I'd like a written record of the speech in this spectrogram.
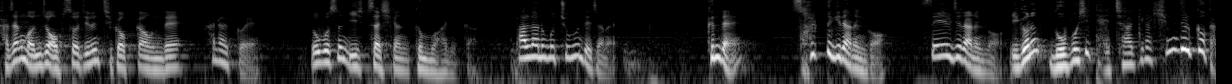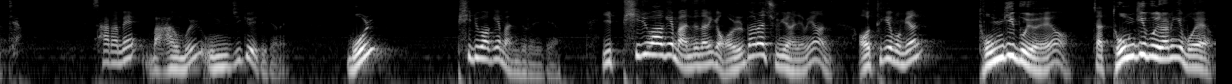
가장 먼저 없어지는 직업 가운데 하나일 거예요. 로봇은 24시간 근무하니까. 달라는 거 주면 되잖아요. 근데 설득이라는 거, 세일즈라는 거, 이거는 로봇이 대체하기가 힘들 것 같아요. 사람의 마음을 움직여야 되잖아요. 뭘? 필요하게 만들어야 돼요. 이 필요하게 만든다는 게 얼마나 중요하냐면 어떻게 보면 동기부여예요. 자, 동기부여라는 게 뭐예요?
